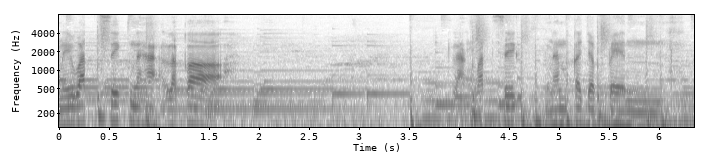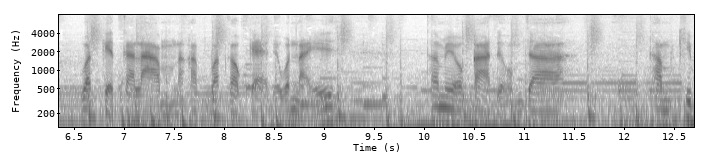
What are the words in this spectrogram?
รงนี้วัดซิกนะฮะ แล้วก็ หลังวัดซิกนั่นก็จะเป็นวัดเกตการามนะครับ วัดเก่าแก่เดี๋ยววันไหน ถ้ามีโอกาสเดี๋ยวผมจะทำคลิป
